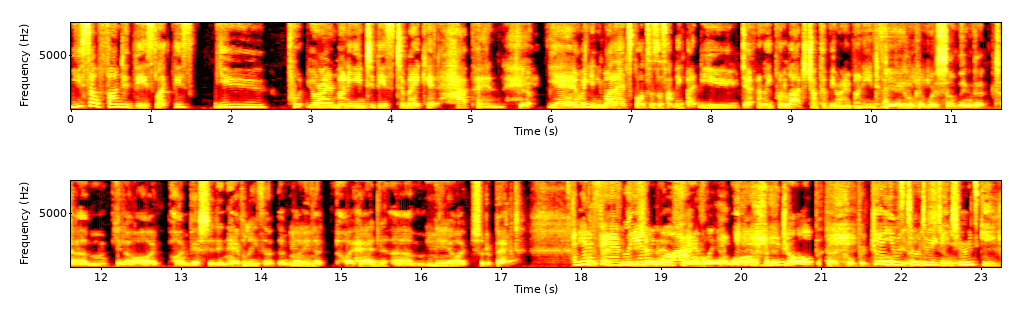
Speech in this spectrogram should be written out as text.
you self-funded this. Like this, you put your own money into this to make it happen. Yeah. Yeah. I mean, you might have had sponsors or something, but you definitely put a large chunk of your own money into that. Yeah, look, it was something that um, you know I, I invested in heavily. The, the money Mm. that I had, um, yeah, I sort of backed. And you had a I backed the family and a vision, had wife. family and a wife and Yeah. a job, a corporate job. Yeah, you were know, still was doing the still- insurance gig.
